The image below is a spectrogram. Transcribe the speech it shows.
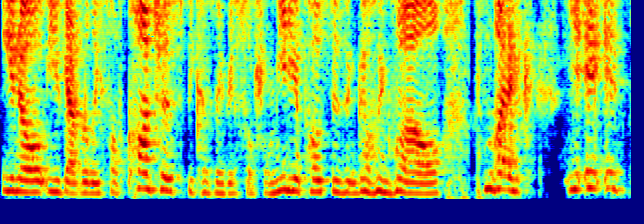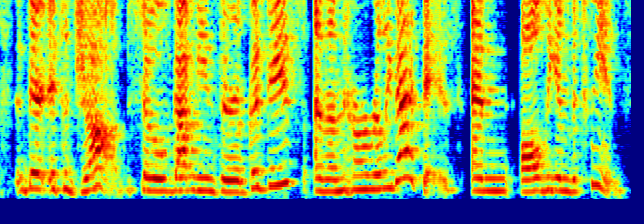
you know you get really self-conscious because maybe a social media post isn't going well. Like it, it's there it's a job. So that means there are good days and then there are really bad days and all the in-betweens.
